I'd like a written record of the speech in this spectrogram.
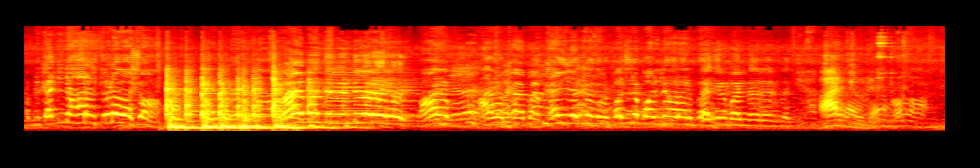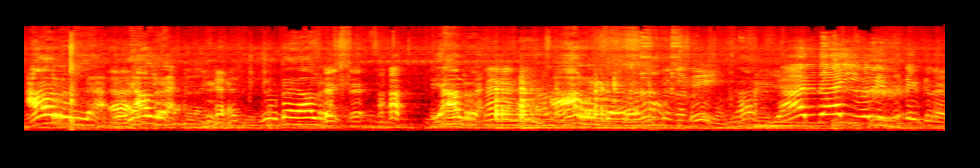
அப்படி கட்டின ஆறு திருட வாசம் வாயப்பாந்தில் ரெண்டு வராரு கையில இருந்து அந்த பச்சில பாடினே வராரு பச்சில பாடினே வராரு ஆறா அவரு ஆறு இல்ல ஏழ்ற. இவர்தான் ஏழ்ற. ஏழ்ற. ஆறு யாருடா இவர்? என்று கேட்கிறார்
